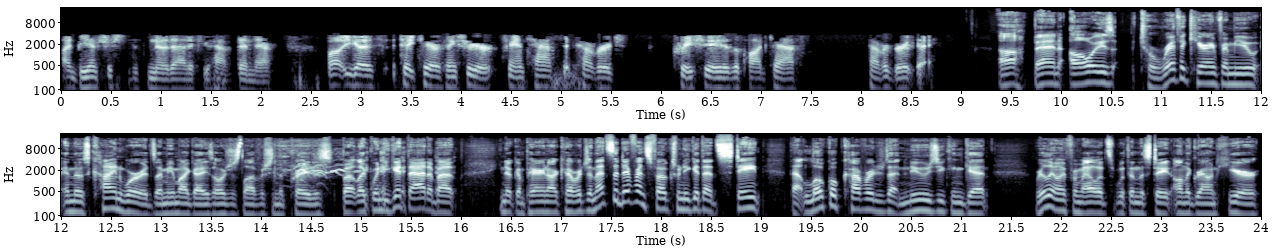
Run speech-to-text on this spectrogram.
I'd be interested to know that if you have been there. Well, you guys take care. Thanks for your fantastic coverage. Appreciated the podcast. Have a great day. Uh, Ben, always terrific hearing from you and those kind words. I mean, my guy, he's always just lavishing the praise. but like when you get that about, you know, comparing our coverage, and that's the difference, folks, when you get that state, that local coverage, that news you can get really only from outlets within the state on the ground here.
